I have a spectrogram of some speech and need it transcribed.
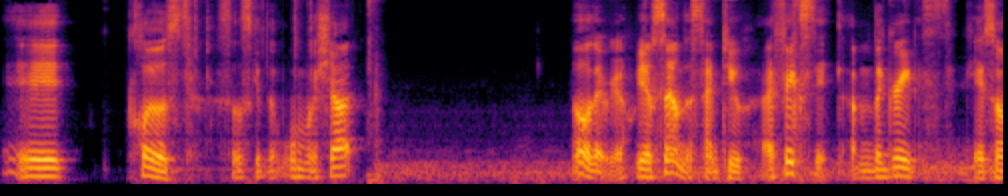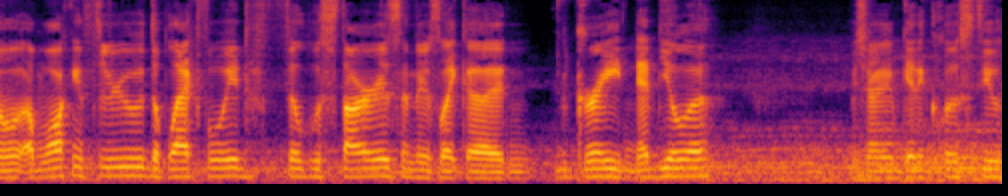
it closed. So let's give it one more shot. Oh, there we go. We have sound this time too. I fixed it. I'm the greatest. Okay, so I'm walking through the black void filled with stars, and there's like a gray nebula, which I am getting close to.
